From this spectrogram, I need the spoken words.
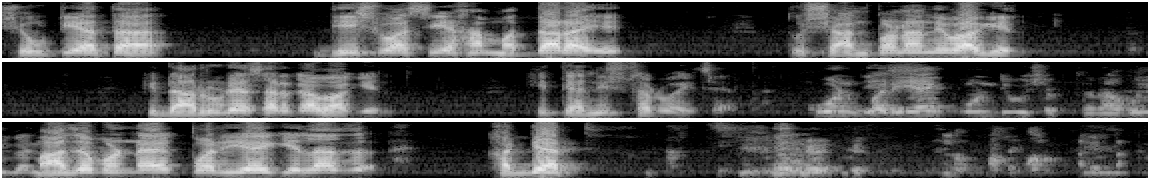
शेवटी आता देशवासी हा मतदार आहे तो शानपणाने वागेल की दारुड्यासारखा वागेल हे त्यांनीच ठरवायचं आहे कोण पर्याय कोण देऊ शकतं? राहुल गांधी. माझं म्हणणं आहे पर्याय गेला खड्ड्यात.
